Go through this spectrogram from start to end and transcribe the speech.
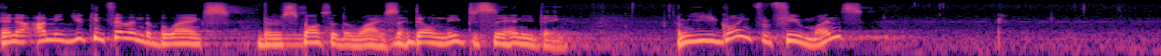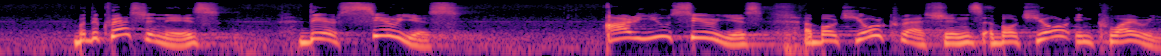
And uh, I mean, you can fill in the blanks, the response of the wives. I don't need to say anything. I mean, you're going for a few months. But the question is, they're serious are you serious about your questions, about your inquiry?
